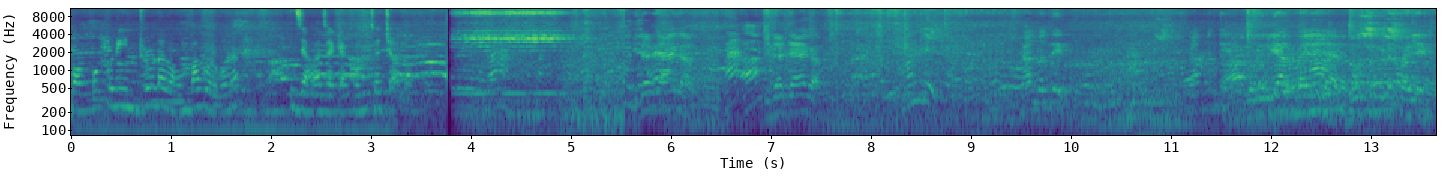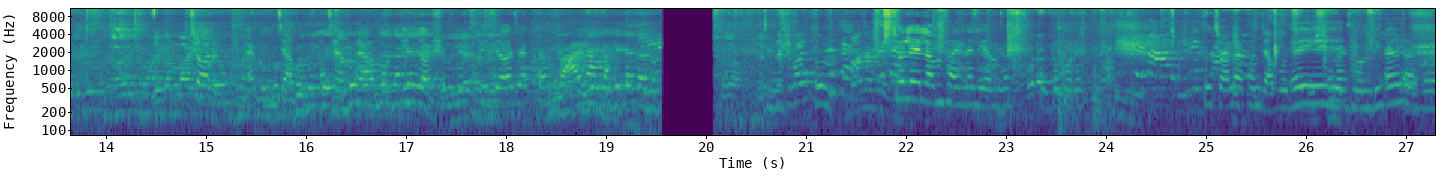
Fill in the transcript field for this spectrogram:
বক বক করে ইন্ট্রোটা লম্বা করবো না যাওয়া যাক এখন তো চলো इधर जाएगा इधर जाएगा मंदिर मंदिर यार पहले जाएगा दो सौ मीटर पहले जगमबाड़ी চলো এখন যাবো হচ্ছে আমরা মন্দির দর্শন করতে যাওয়া যাক তাহলে চলে এলাম ফাইনালি আমরা টোটো করে। তো চলো এখন যাব বিশ্বনাথ মন্দির তারপরে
